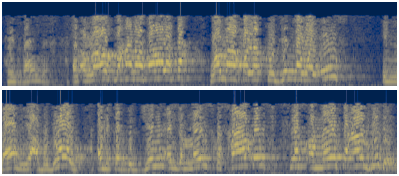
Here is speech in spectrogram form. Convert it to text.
Heel weinig. En Allah subhanahu wa ta'ala zegt, وَمَا خَلَقْتُ الْجِنَّ وَالْإِنسِ إِلَّا لِيَعْبُدُونَ En ik heb de jinn en de mens geschapen slechts om mij te aanbidden.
